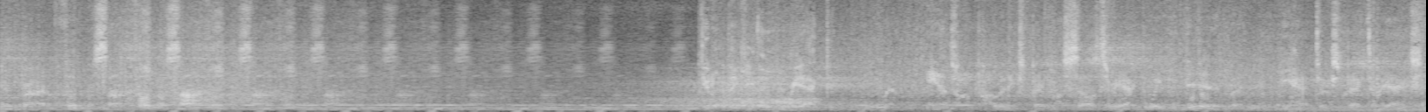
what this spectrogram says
You don't think he overreacted? Yeah, that's what probably expect myself to react the way he did, but he had to expect a reaction.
